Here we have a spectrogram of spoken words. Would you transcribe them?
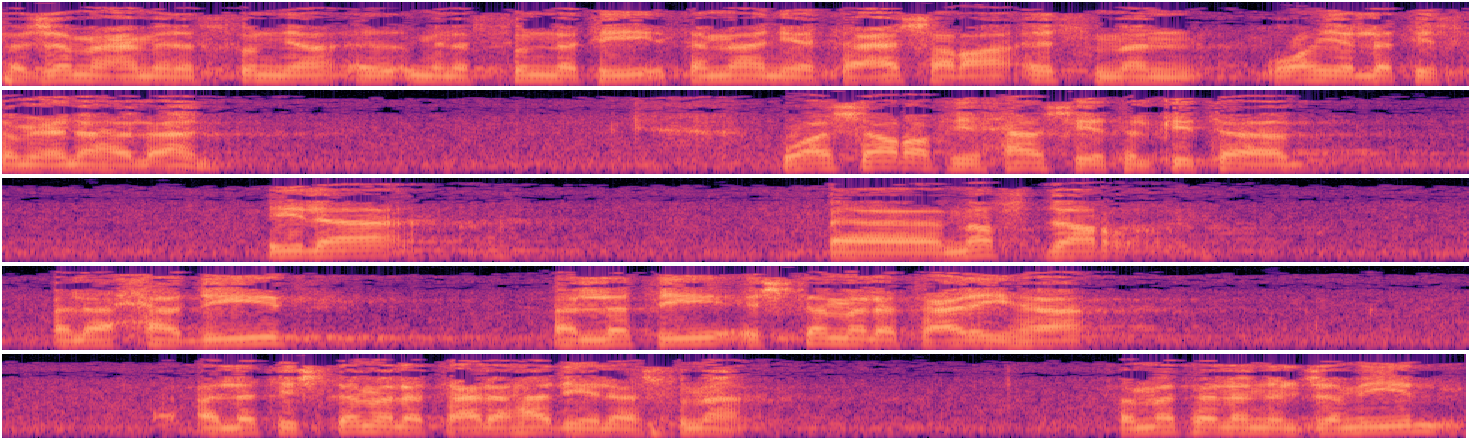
فجمع من السنة من السنة ثمانية عشر اسما وهي التي سمعناها الآن. وأشار في حاشية الكتاب إلى آه، مصدر الأحاديث التي اشتملت عليها التي اشتملت على هذه الأسماء. فمثلا الجميل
